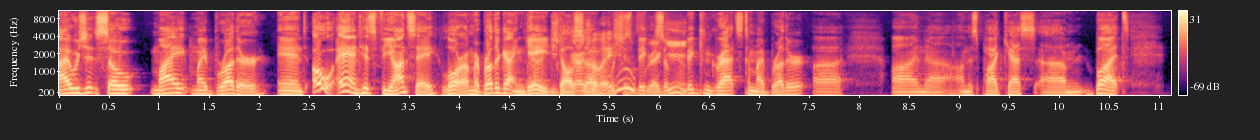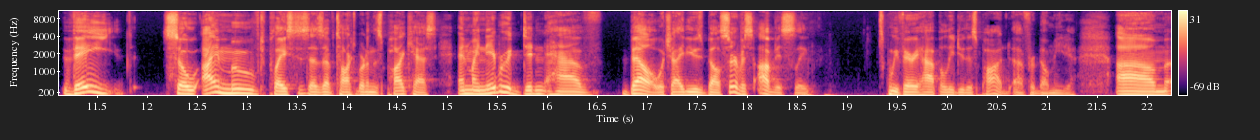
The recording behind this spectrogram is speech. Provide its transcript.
I was just so my my brother and oh and his fiance Laura. My brother got engaged yeah, also, which is big. So big congrats to my brother uh, on uh, on this podcast. Um, but they so I moved places as I've talked about on this podcast, and my neighborhood didn't have Bell, which I use Bell service, obviously. we very happily do this pod uh, for Bell Media. Um,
